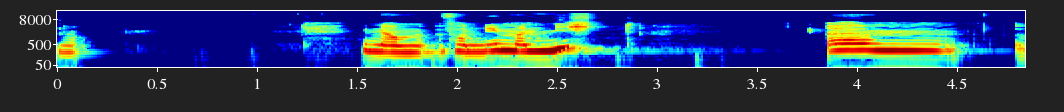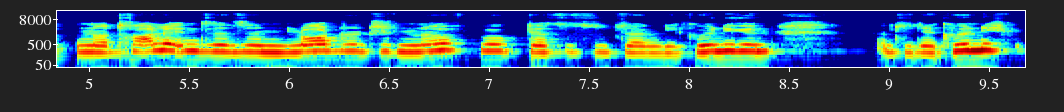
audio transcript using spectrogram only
Ja. Genau, von dem man nicht ähm, neutrale Inseln sind Lord Richard Northbrook, das ist sozusagen die Königin, also der König.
